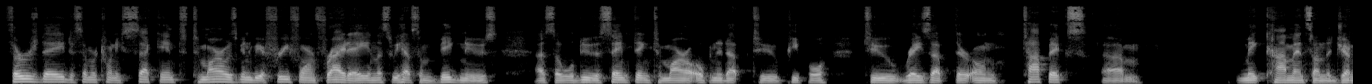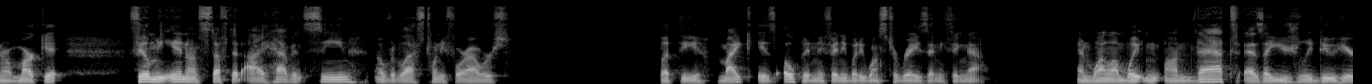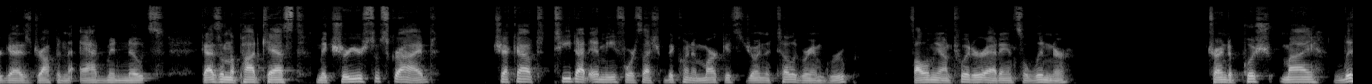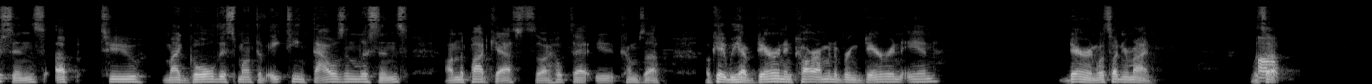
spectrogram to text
Thursday, December 22nd. Tomorrow is going to be a free form Friday, unless we have some big news. Uh, so we'll do the same thing tomorrow, open it up to people to raise up their own topics, um, make comments on the general market, fill me in on stuff that I haven't seen over the last 24 hours but the mic is open if anybody wants to raise anything now. And while I'm waiting on that, as I usually do here, guys, drop in the admin notes. Guys on the podcast, make sure you're subscribed. Check out t.me forward slash Bitcoin and markets. Join the Telegram group. Follow me on Twitter at Ansel Lindner. Trying to push my listens up to my goal this month of 18,000 listens on the podcast. So I hope that it comes up. Okay, we have Darren and Carr. I'm going to bring Darren in Darren, what's on your mind? What's uh, up?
